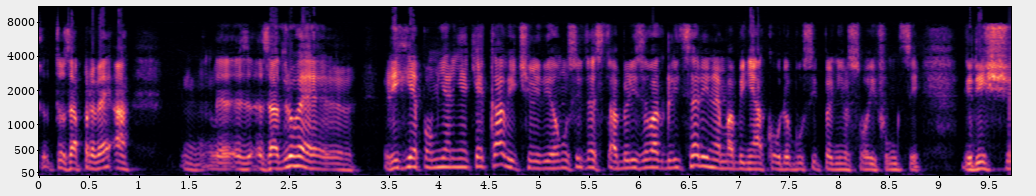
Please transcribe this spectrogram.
to, to za prvé. A eh, za druhé, Lich je poměrně těkavý, čili vy ho musíte stabilizovat glycerinem, aby nějakou dobu si plnil svoji funkci. Když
